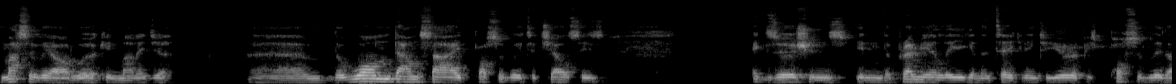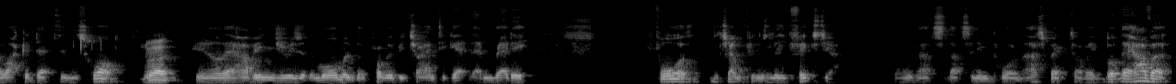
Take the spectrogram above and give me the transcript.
massively hard-working manager. Um, the one downside, possibly to Chelsea's exertions in the Premier League and then taking into Europe, is possibly the lack of depth in the squad. Right. You know, they have injuries at the moment. They'll probably be trying to get them ready for the Champions League fixture. I think that's that's an important aspect of it. But they have a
